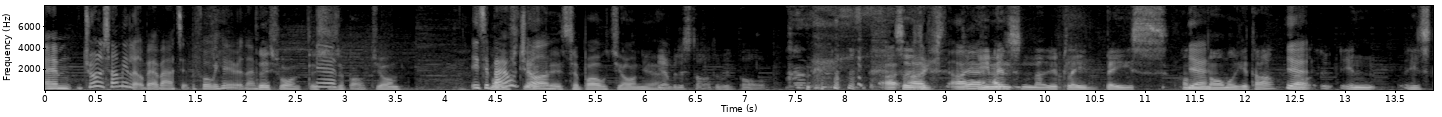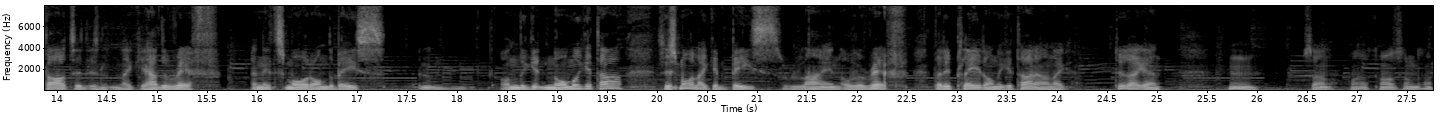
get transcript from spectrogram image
Um, do you want to tell me a little bit about it before we hear it then? This one, this Yeah. is about Jon. It's about Most- Jon. It's about Jon, yeah. Yeah, but it started with Paul. I, So I, I, he I- mentioned that he played bass on Yeah. normal guitar. Yeah. Well, in he started in- like he had a riff, and it's more on the bass, on the normal guitar. So it's more like a bass line of a riff that he played on the guitar. And I'm like, do that again. Hmm. So well. And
